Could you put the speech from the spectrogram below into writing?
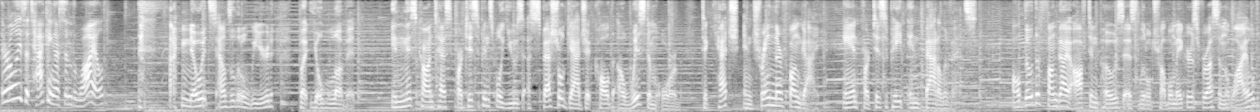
They're always attacking us in the wild. I know it sounds a little weird, but you'll love it. In this contest, participants will use a special gadget called a Wisdom Orb to catch and train their fungi and participate in battle events. Although the fungi often pose as little troublemakers for us in the wild,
